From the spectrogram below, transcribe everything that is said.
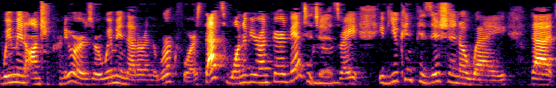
women entrepreneurs or women that are in the workforce, that's one of your unfair advantages, mm-hmm. right? If you can position a way that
